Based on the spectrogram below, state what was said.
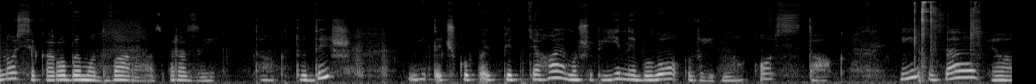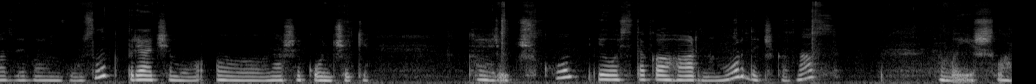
носика робимо два раз, рази. Так, туди ж ніточку підтягаємо, щоб її не було видно. Ось так. І зав'язуємо вузлик, прячемо е, наші кончики крючком. І ось така гарна мордочка в нас вийшла.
